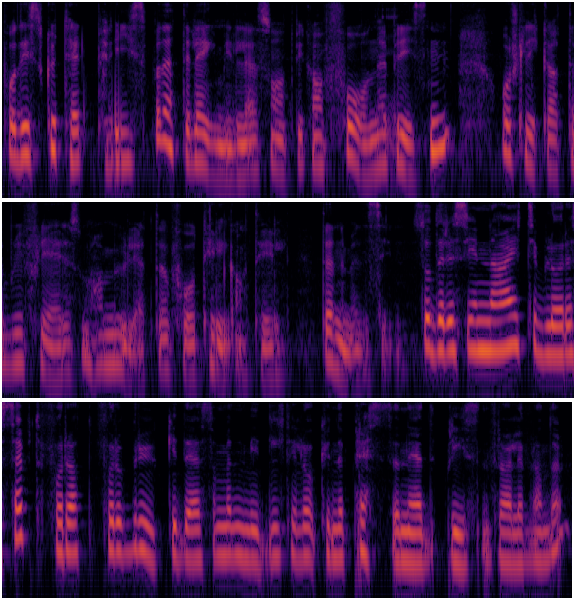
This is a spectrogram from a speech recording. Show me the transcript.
få diskutert pris på dette legemiddelet, sånn at vi kan få ned prisen, og slik at det blir flere som har mulighet til å få tilgang til denne medisinen. Så dere sier nei til blå resept for, at, for å bruke det som en middel til å kunne presse ned prisen fra leverandøren?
